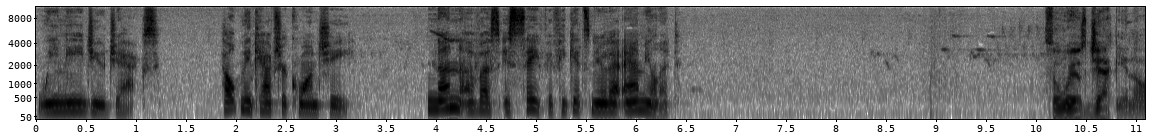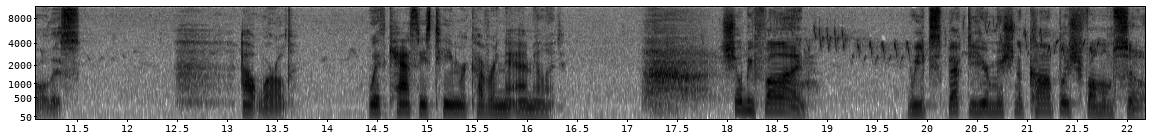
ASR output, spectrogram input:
We need you, Jax. Help me capture Quan Chi. None of us is safe if he gets near that amulet. So where's Jacqui in all this? Outworld. With Cassie's team recovering the amulet. She'll be fine. We expect to hear mission accomplished from them soon.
